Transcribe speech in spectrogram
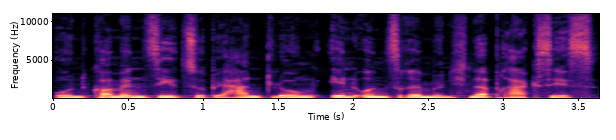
und kommen Sie zur Behandlung in unsere Münchner Praxis.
